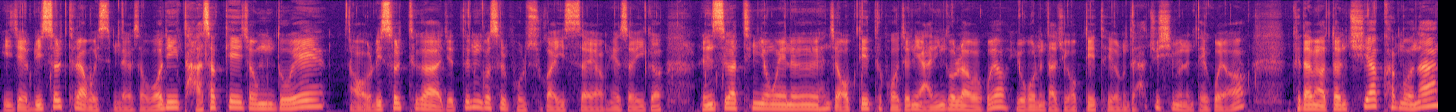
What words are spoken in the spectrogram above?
이제 result라고 있습니다. 그래서 warning 다섯 개 정도의 어, result가 이제 뜨는 것을 볼 수가 있어요. 그래서 이거 Lynis 같은 경우에는 현재 업데이트 버전이 아닌 걸로 하고요. 요거는 나중에 업데이트 여러분들 해주시면 되고요. 그 다음에 어떤 취약한 거나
